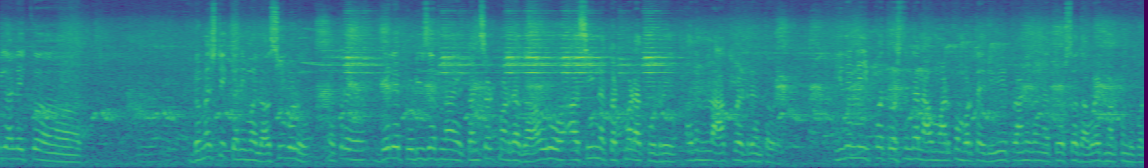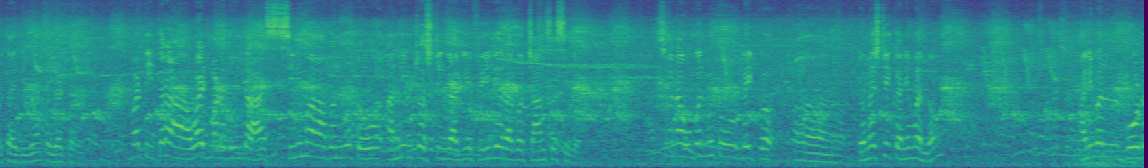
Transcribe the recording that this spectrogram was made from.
ಈಗ ಲೈಕ್ ಡೊಮೆಸ್ಟಿಕ್ ಅನಿಮಲ್ ಹಸುಗಳು ಅಂದರೆ ಬೇರೆ ಪ್ರೊಡ್ಯೂಸರ್ನ ಕನ್ಸಲ್ಟ್ ಮಾಡಿದಾಗ ಅವರು ಆ ಸೀನ್ನ ಕಟ್ ಮಾಡಕ್ಕೆ ಕೊಡ್ರಿ ಅದನ್ನೆಲ್ಲ ಹಾಕ್ಬೇಡ್ರಿ ಅಂತವ್ರೆ. ಇದನ್ನು ಇಪ್ಪತ್ತು ವರ್ಷದಿಂದ ನಾವು ಮಾಡ್ಕೊಂಡು ಬರ್ತಾ ಇದ್ದೀವಿ ಪ್ರಾಣಿಗಳನ್ನ ತೋರಿಸೋದು ಅವಾಯ್ಡ್ ಮಾಡ್ಕೊಂಡು ಬರ್ತಾ ಇದ್ದೀವಿ ಅಂತ ಹೇಳ್ತಾರೆ. ಬಟ್ ಈ ಥರ ಅವಾಯ್ಡ್ ಮಾಡೋದ್ರಿಂದ ಸಿನಿಮಾ ಬಂದ್ಬಿಟ್ಟು ಅನ್ಇಂಟ್ರೆಸ್ಟಿಂಗ್ ಆಗಿ ಫೇಲಿಯರ್ ಆಗೋ ಚಾನ್ಸಸ್ ಇದೆ. ಸೊ ನಾವು ಬಂದ್ಬಿಟ್ಟು like domestic animal animal board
